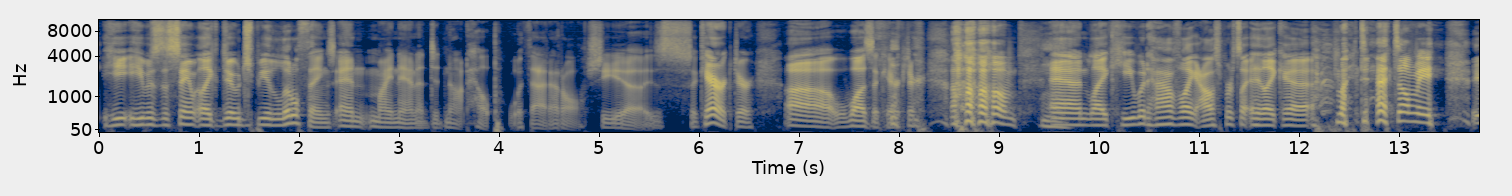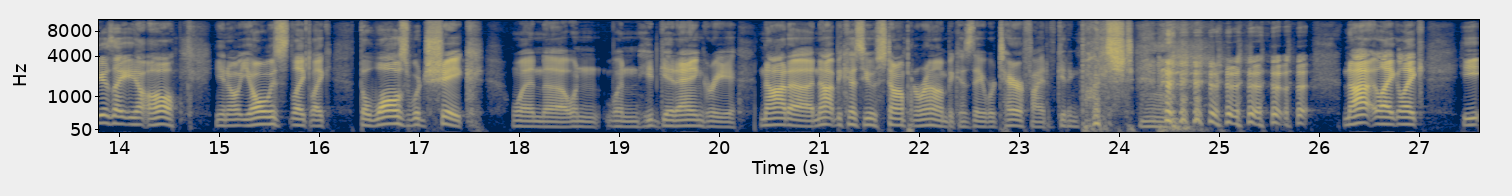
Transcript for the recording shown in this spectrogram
he he was the same. Like there would just be little things, and my nana did not help with that at all. She uh, is a character, uh, was a character, um, and like he would have like outbursts. Like like uh, my dad told me he was like, you know, oh, you know, you always like like the walls would shake when uh, when when he'd get angry. Not uh not because he was stomping around, because they were terrified of getting punched. not like like he,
